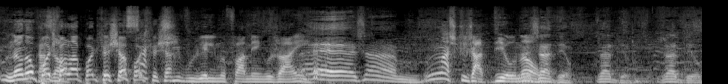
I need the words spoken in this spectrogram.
Não, não, pode falar, pode fechar, pode fechar. ele no Flamengo já, hein? É, já. Não acho que já deu, não. Já deu, já deu, já deu.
